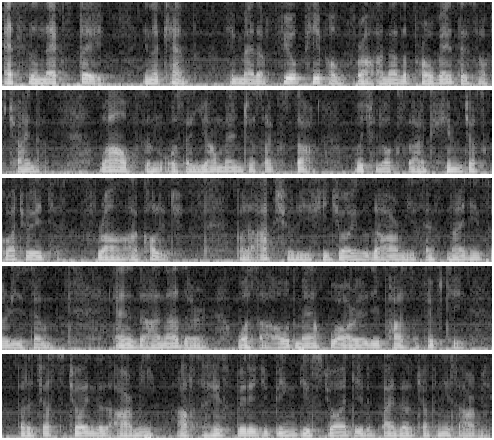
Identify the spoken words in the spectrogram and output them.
At the next day, in the camp, he met a few people from another provinces of China. One of them was a young man just like Star, which looks like him just graduated from a college. But actually, he joined the army since 1937. And the another was an old man who already passed 50, but just joined the army after his village being destroyed by the Japanese army.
